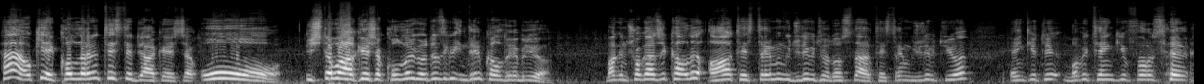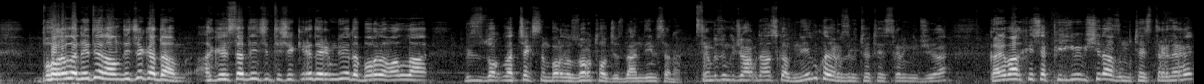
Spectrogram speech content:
Ha okey kollarını test ediyor arkadaşlar. Oo işte bu arkadaşlar kolları gördüğünüz gibi indirip kaldırabiliyor. Bakın çok azıcık kaldı. Aa testeremin gücü de bitiyor dostlar. Testeremin gücü de bitiyor. En kötü Bobby thank you for Borala ne diyorsun anlayacak adam. Gösterdiğin için teşekkür ederim diyor da Borala valla bizi zorlatacaksın Borala zor olacağız ben diyeyim sana. Testeremizin gücü harbiden az kaldı. Niye bu kadar hızlı bitiyor testerenin gücü ya? Galiba arkadaşlar pil gibi bir şey lazım bu testerelere.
